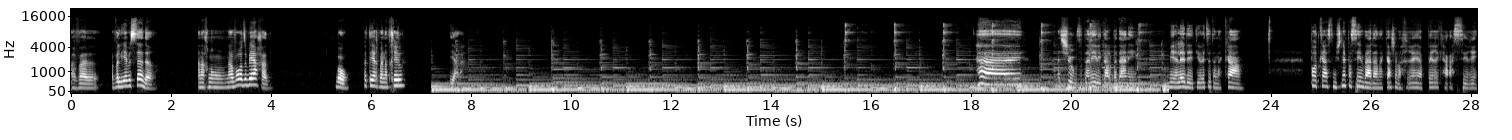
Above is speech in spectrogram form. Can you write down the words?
אבל, אבל יהיה בסדר. אנחנו נעבור את זה ביחד. בואו, פתיח ונתחיל? יאללה. שוב, זאת אני, ליטל בדני, מיילדת, יועצת הנקה. פודקאסט משני פסים ועד ההנקה של אחרי הפרק העשירי.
